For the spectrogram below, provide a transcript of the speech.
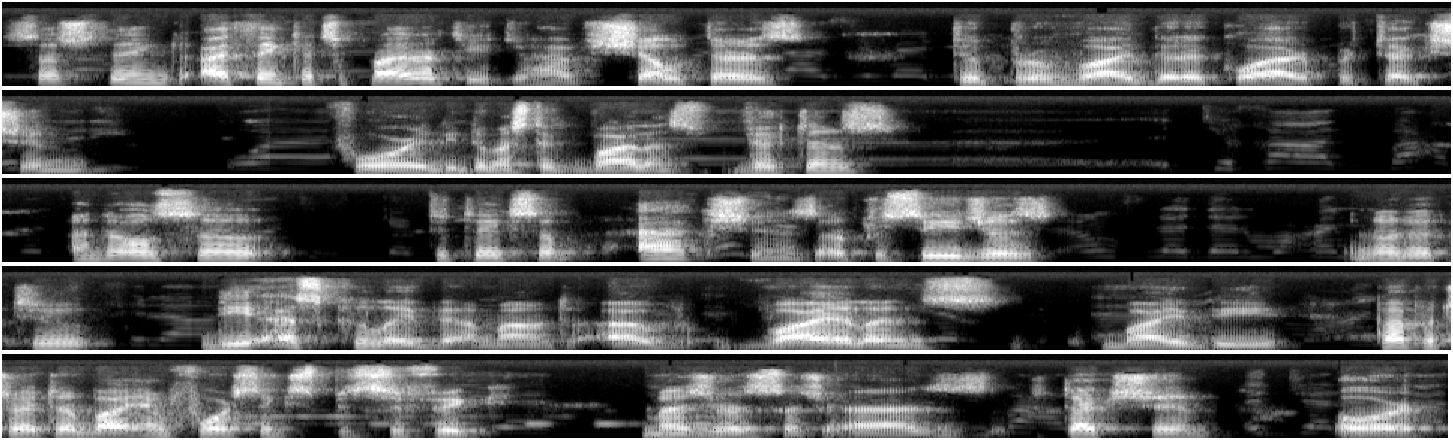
such thing? I think it's a priority to have shelters to provide the required protection for the domestic violence victims and also to take some actions or procedures in order to de-escalate the amount of violence by the perpetrator by enforcing specific measures such as protection or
